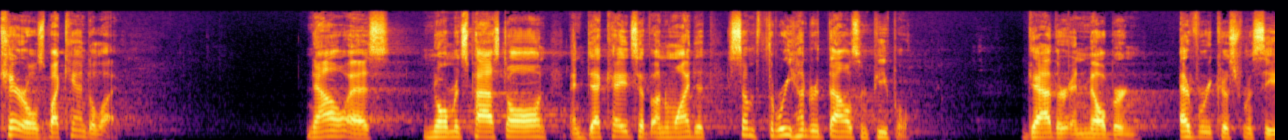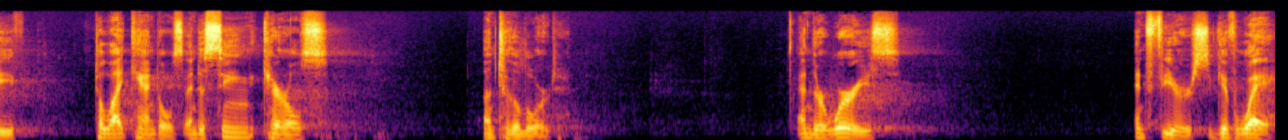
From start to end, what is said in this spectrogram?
carols by candlelight. Now, as Norman's passed on and decades have unwinded, some 300,000 people gather in Melbourne every Christmas Eve to light candles and to sing carols unto the Lord. And their worries and fears give way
